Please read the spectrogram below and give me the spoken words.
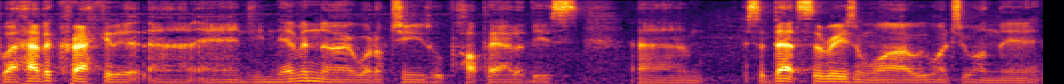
But have a crack at it, uh, and you never know what opportunities will pop out of this. Um, so that's the reason why we want you on there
